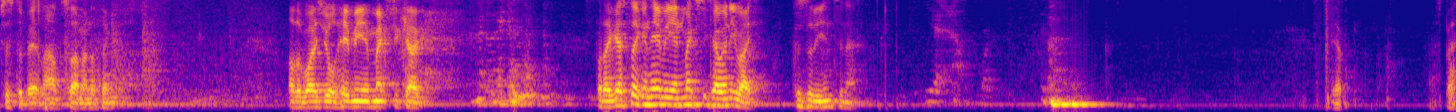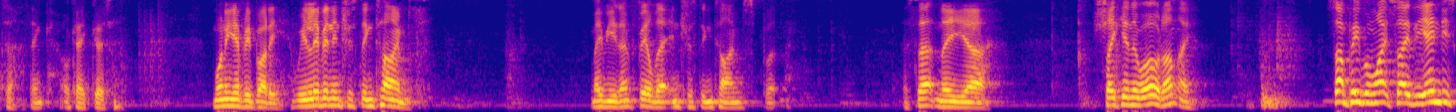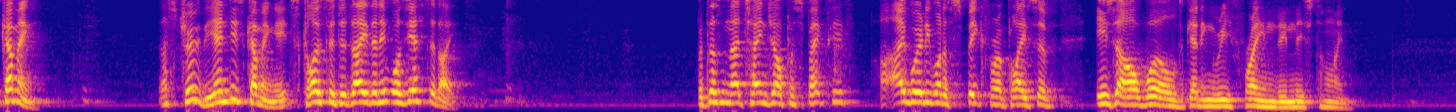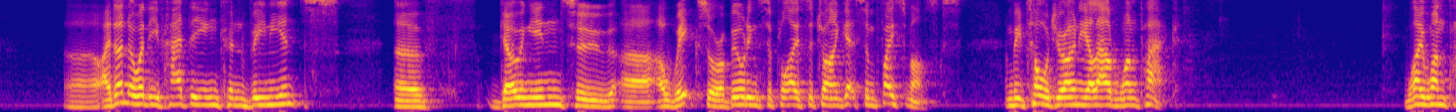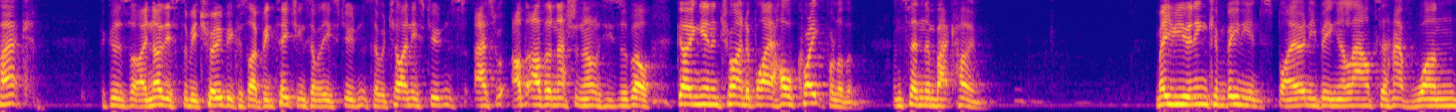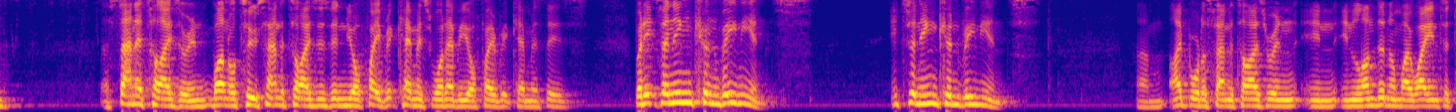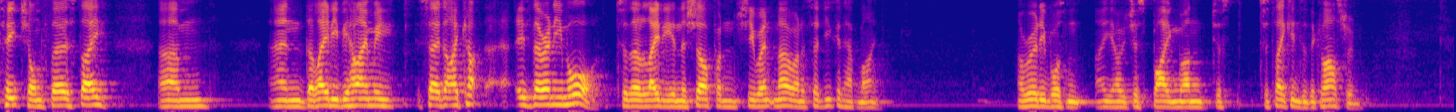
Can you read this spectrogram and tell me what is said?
Just a bit loud, Simon, I think. Otherwise, you'll hear me in Mexico. But I guess they can hear me in Mexico anyway, because of the internet. Yeah. Yep, that's better, I think. Okay, good. Morning, everybody. We live in interesting times. Maybe you don't feel they're interesting times, but they're certainly uh, shaking the world, aren't they? Some people might say the end is coming. That's true, the end is coming. It's closer today than it was yesterday. But doesn't that change our perspective? I really want to speak from a place of is our world getting reframed in this time? Uh, I don't know whether you've had the inconvenience of going into uh, a Wickes or a building supplies to try and get some face masks and being told you're only allowed one pack. Why one pack? Because I know this to be true because I've been teaching some of these students, they were Chinese students, as other nationalities as well, going in and trying to buy a whole crate full of them and send them back home. Maybe you're inconvenienced by only being allowed to have one sanitizer in one or two sanitizers in your favorite chemist, whatever your favorite chemist is. But it's an inconvenience. It's an inconvenience. Um, I brought a sanitizer in, in, in London on my way in to teach on Thursday. Um, and the lady behind me said, I can't, Is there any more to the lady in the shop? And she went, No. And I said, You can have mine. I really wasn't, I was just buying one just to take into the classroom.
